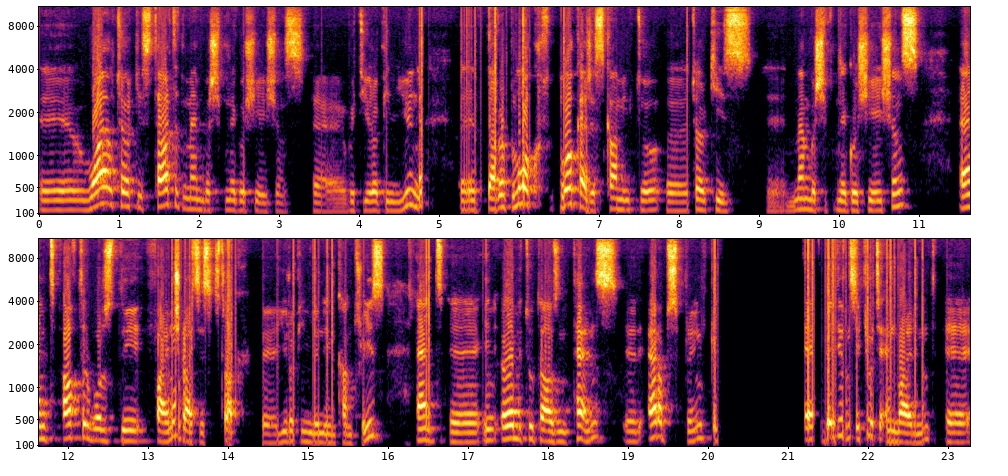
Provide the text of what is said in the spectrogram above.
uh, while Turkey started membership negotiations uh, with the European Union, uh, there were block blockages coming to Turkey's membership negotiations, and afterwards the financial crisis struck European Union countries, and uh, in early 2010s, uh, the Arab Spring, a very different security environment uh,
